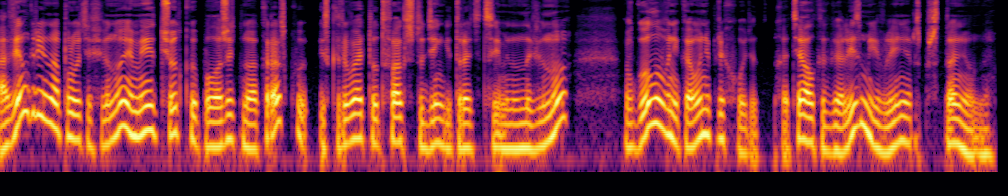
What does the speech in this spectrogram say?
А в Венгрии, напротив, вино имеет четкую положительную окраску, и скрывать тот факт, что деньги тратятся именно на вино, в голову никому не приходит, хотя алкоголизм – явление распространенное.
